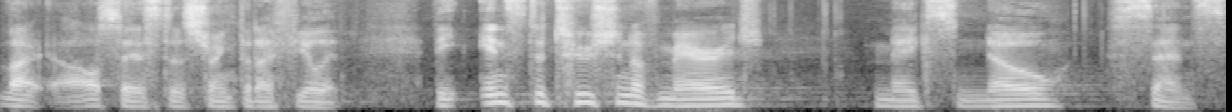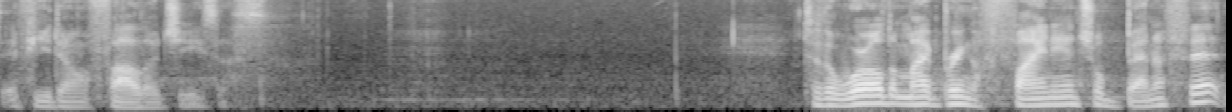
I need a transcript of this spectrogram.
like I'll say this to the strength that I feel it. The institution of marriage makes no sense if you don't follow Jesus. To the world, it might bring a financial benefit,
